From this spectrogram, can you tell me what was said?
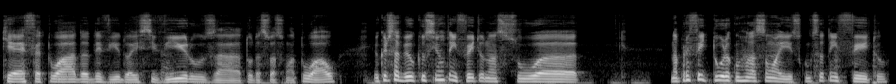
que é efetuada devido a esse vírus, a toda a situação atual. Eu queria saber o que o senhor tem feito na sua na prefeitura com relação a isso, como o senhor tem feito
